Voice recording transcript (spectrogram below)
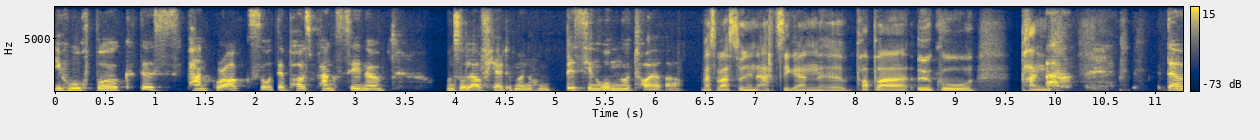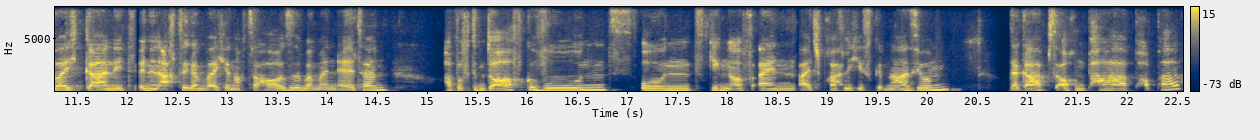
die Hochburg des Punk Rocks und der Post-Punk-Szene. Und so laufe ich halt immer noch ein bisschen rum, nur teurer. Was warst du in den 80ern? Äh, Popper, Öko, Punk? Ach, Da war ich gar nicht. In den 80ern war ich ja noch zu Hause bei meinen Eltern, habe auf dem Dorf gewohnt und ging auf ein altsprachliches Gymnasium. Da gab es auch ein paar Popper.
